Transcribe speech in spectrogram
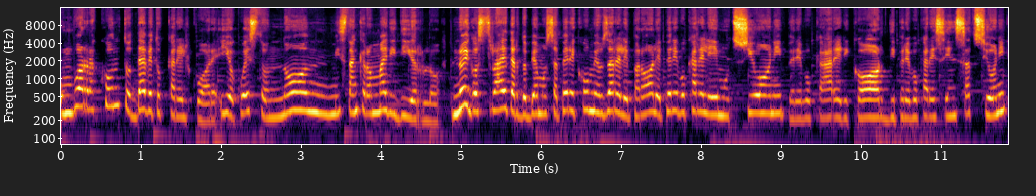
Un buon racconto deve toccare il cuore. Io questo non mi stancherò mai di dirlo. Noi ghostwriter dobbiamo sapere come usare le parole per evocare le emozioni, per evocare ricordi ricordi, per evocare sensazioni,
